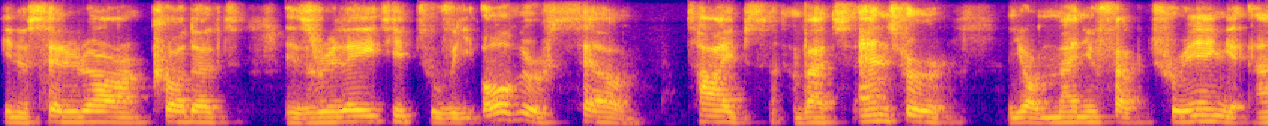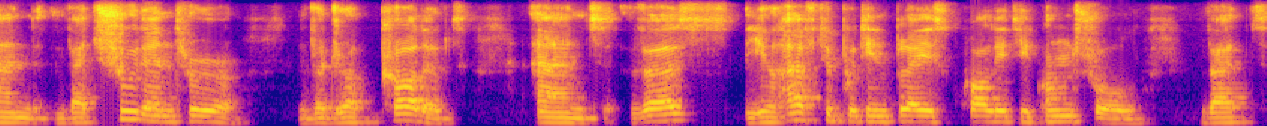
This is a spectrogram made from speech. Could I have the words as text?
in a cellular product is related to the other cell types that enter your manufacturing and that should enter the drug product. And thus, you have to put in place quality control that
